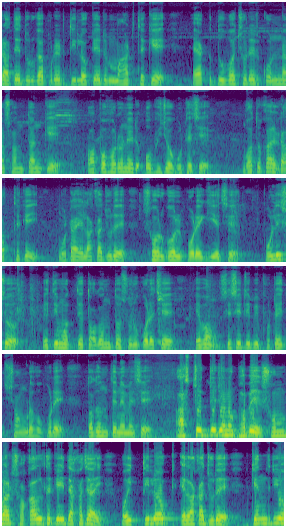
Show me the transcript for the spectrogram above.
রাতে দুর্গাপুরের তিলকের মাঠ থেকে এক দু বছরের কন্যা সন্তানকে অপহরণের অভিযোগ উঠেছে। গতকাল রাত থেকেই গোটা এলাকা জুড়ে শোরগোল পড়ে গিয়েছে। পুলিশও ইতিমধ্যে তদন্ত শুরু করেছে এবং সিসিটিভি ফুটেজ সংগ্রহ করে তদন্তে নেমেছে। আশ্চর্যজনকভাবে সোমবার সকাল থেকেই দেখা যায়, ওই তিলক এলাকা জুড়ে কেন্দ্রীয়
